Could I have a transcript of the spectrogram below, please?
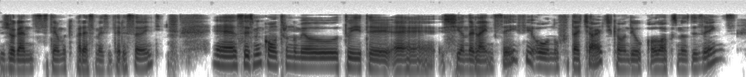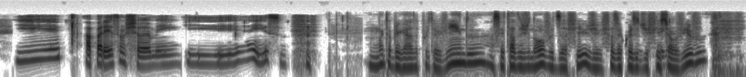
jogar nesse sistema que parece mais interessante. É, vocês me encontram no meu Twitter, é, Safe, ou no Futachart, que é onde eu coloco os meus desenhos. E apareçam, chamem, e é isso. Muito obrigado por ter vindo, aceitado de novo o desafio de fazer coisa difícil ao vivo.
